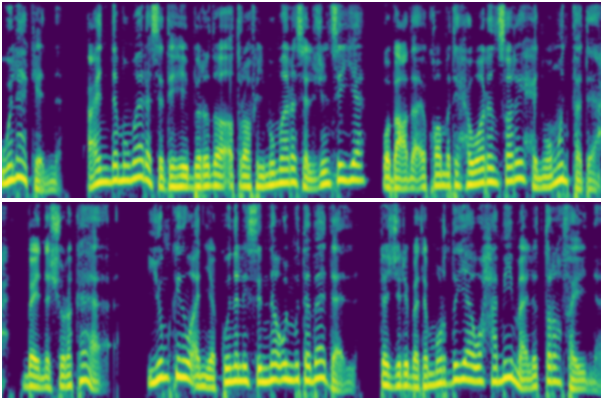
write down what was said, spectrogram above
ولكن عند ممارسته برضا أطراف الممارسة الجنسية وبعد إقامة حوار صريح ومنفتح بين الشركاء يمكن أن يكون الاستمناء المتبادل تجربة مرضية وحميمة للطرفين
